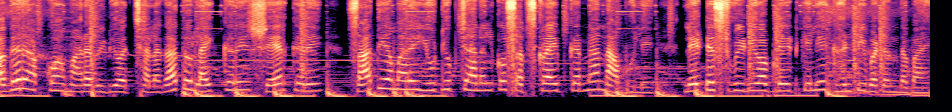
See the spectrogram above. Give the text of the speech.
अगर आपको हमारा वीडियो अच्छा लगा तो लाइक करें शेयर करें। साथ ही हमारे YouTube चैनल को सब्सक्राइब करना ना भूलें। लेटेस्ट वीडियो अपडेट के लिए घंटी बटन दबाएँ।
